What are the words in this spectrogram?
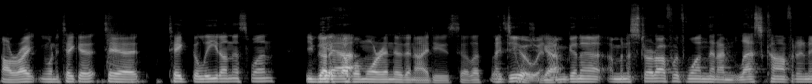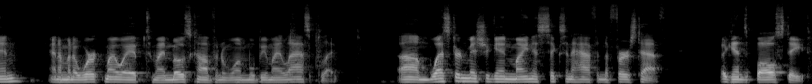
All right, you want to take a to take the lead on this one? You've got Yeah. a couple more in there than I do, so let, let's. see what do, and got. I'm gonna I'm gonna start off with one that I'm less confident in, and I'm gonna work my way up to my most confident one. Will be my last play. Um, Western Michigan minus six and a half in the first half against Ball State.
